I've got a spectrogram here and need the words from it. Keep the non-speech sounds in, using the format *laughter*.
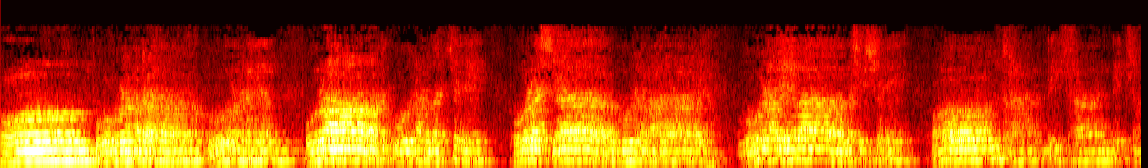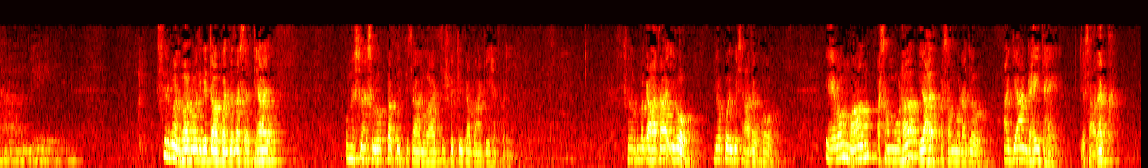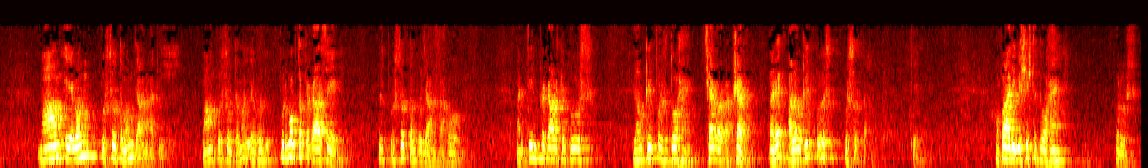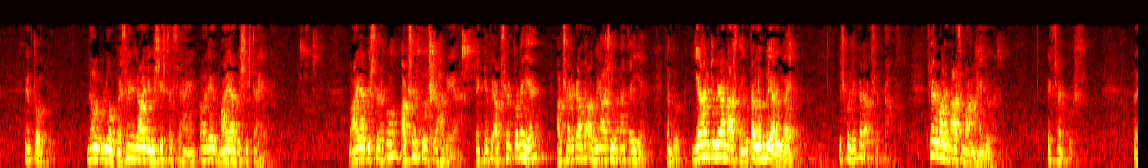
ॐ पूर्णमदः पूर्णमिदम् पूर्णात् पूर्णमुदच्यते पूर्णस्य पूर्णमादाय पूर्णमेवावशिष्यते ॐ शान्ति शान्ति शान्ति। श्रीमद्भगवद गीता पंचदश अध्याय। उन्नीसवें श्लोक तक कुछ विचार हुआ, जिसकी टीका बाकी है थोड़ी। श्लोक में कहा था योग जो कोई भी साधक हो, एवं माम असमूढ़, यह असमूढ़ जो अज्ञान रहित है, जो साधक, माम एवं पुरुषोत्तम जानाती माम पुरुषोत्तम पूर्वोक्त प्रकार से पुरुषोत्तम को जानता हो। तीन प्रकार के पुरुष लौकिक पुरुष दो हैं, क्षर और अक्षर, और एक अलौकिक पुरुष, पुरुषोत्तम। उपाधि विशिष्ट दो हैं, पुरुष। एक तो लोक लोक में शरीर आदि विशिष्ट से हैं, और एक माया विशिष्ट है। माया विशिष्ट को अक्षर पुरुष कहा गया। यद्यपि अक्षर तो नहीं है, अक्षर का तो अविनाशी होना चाहिए। किंतु ज्ञान के बिना नाश नहीं होता, लंबी आयु है। इसको लेकर अक्षर कहा। सर्वाण नाशवान है जो। अक्षर पुरुष।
